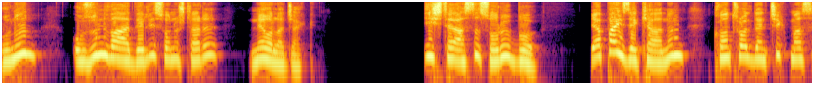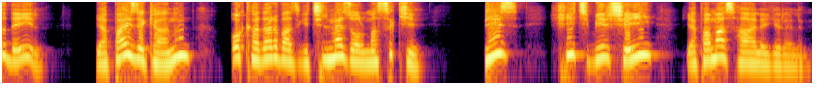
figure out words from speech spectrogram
Bunun uzun vadeli sonuçları ne olacak? İşte asıl soru bu. Yapay zekanın kontrolden çıkması değil. Yapay zekanın o kadar vazgeçilmez olması ki biz hiçbir şeyi yapamaz hale gelelim.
